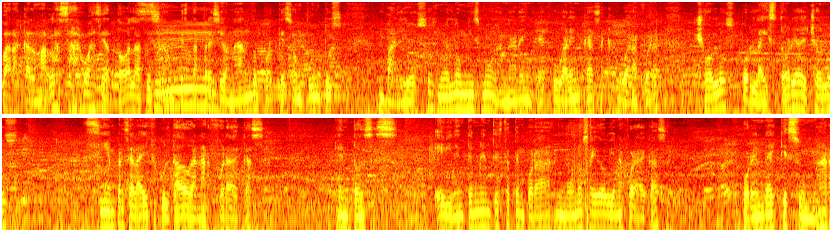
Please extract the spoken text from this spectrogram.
para calmar las aguas y a toda la afición que está presionando, porque son puntos valiosos. No es lo mismo ganar en, eh, jugar en casa que jugar afuera. Cholos, por la historia de Cholos, siempre se le ha dificultado ganar fuera de casa. Entonces, evidentemente esta temporada no nos ha ido bien afuera de casa. Por ende hay que sumar,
